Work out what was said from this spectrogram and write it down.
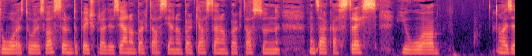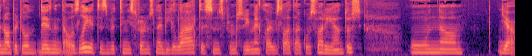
tuvojas, tuvojas vasara, un tad pēkšņi parādījās jānopērk tas, jānopērk tas, jānopērk tas, un man sākās stress, jo vajadzēja nopirkt vēl diezgan daudz lietas, bet viņas, protams, nebija lētas, un es, protams, arī meklēju vislētākos variantus. Un, jā,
